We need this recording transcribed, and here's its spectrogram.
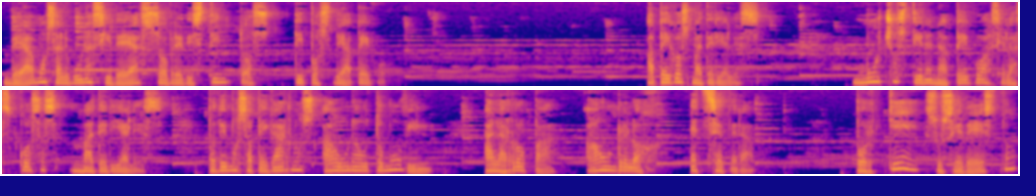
Veamos algunas ideas sobre distintos tipos de apego. Apegos materiales. Muchos tienen apego hacia las cosas materiales podemos apegarnos a un automóvil, a la ropa, a un reloj, etc. ¿Por qué sucede esto?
